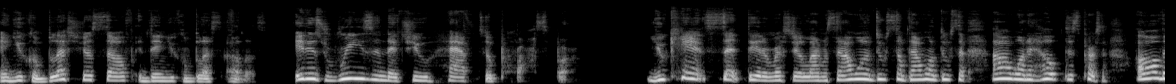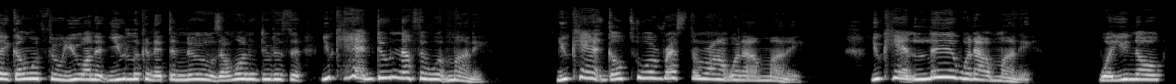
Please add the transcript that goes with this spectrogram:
and you can bless yourself and then you can bless others. It is reason that you have to prosper. You can't sit there the rest of your life and say, I want to do something. I want to do something. I want to help this person. All they going through, you on it, you looking at the news. I want to do this. You can't do nothing with money. You can't go to a restaurant without money. You can't live without money. Well, you know,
